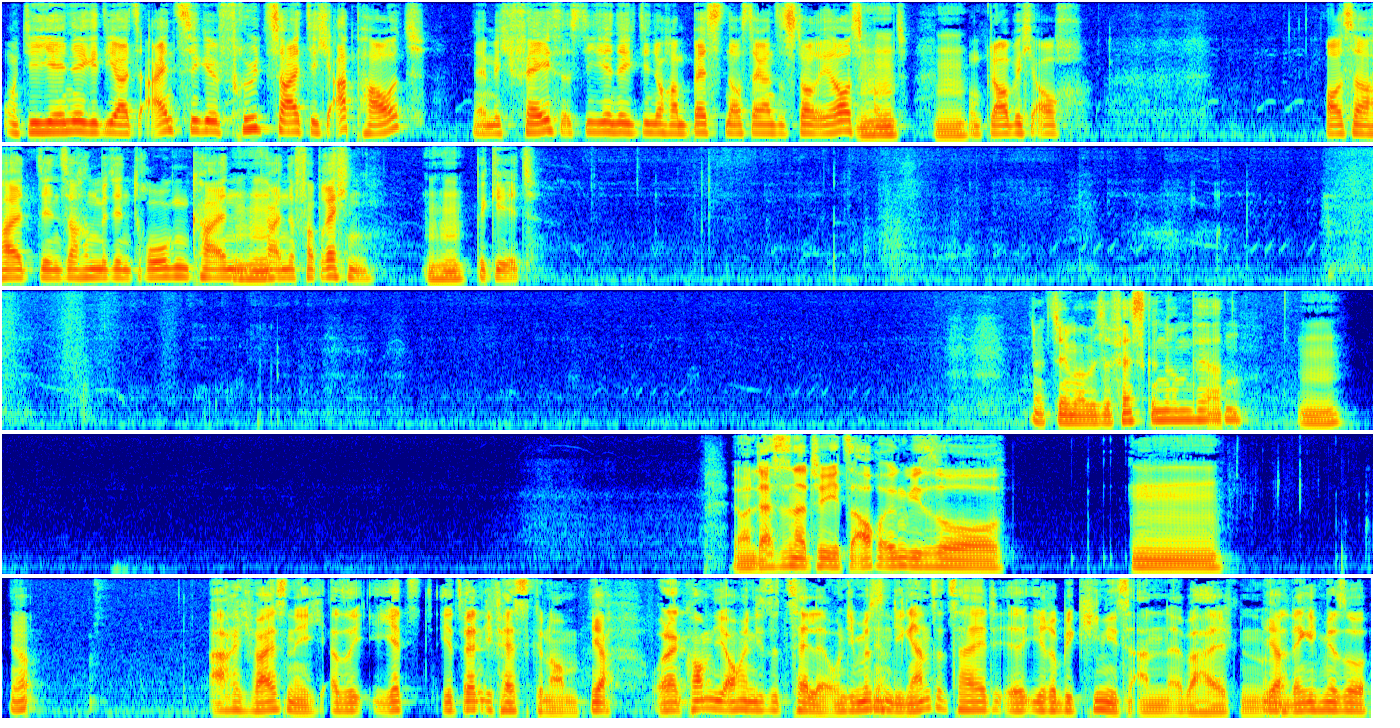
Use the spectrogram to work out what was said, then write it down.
Und diejenige, die als einzige frühzeitig abhaut, nämlich Faith, ist diejenige, die noch am besten aus der ganzen Story rauskommt. Und glaube ich auch außer halt den Sachen mit den Drogen kein, keine Verbrechen begeht. Jetzt sehen wir, wie sie festgenommen werden. Mhm. Ja, und das ist natürlich jetzt auch irgendwie so, mh, Ja, ach, ich weiß nicht. Also jetzt, jetzt werden die festgenommen. ja, Und dann kommen die auch in diese Zelle und die müssen die ganze Zeit äh, ihre Bikinis an äh, behalten. Und Ja. dann denke ich mir so,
